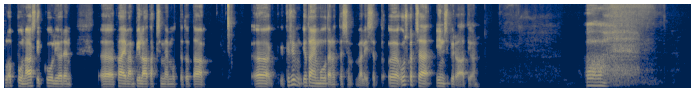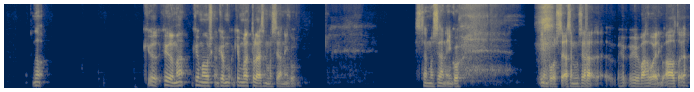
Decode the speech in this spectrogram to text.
loppuun asti kuulijoiden päivän pilataksemme, mutta tota, kysyn jotain muuta nyt tässä välissä. Uskot sä inspiraation? Uh, no, kyllä, kyllä, mä, kyllä mä uskon. Kyllä, kyllä mulle tulee semmoisia niinku, semmoisia niinku, impulsseja, semmoisia hy, hyvin vahvoja niinku aaltoja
